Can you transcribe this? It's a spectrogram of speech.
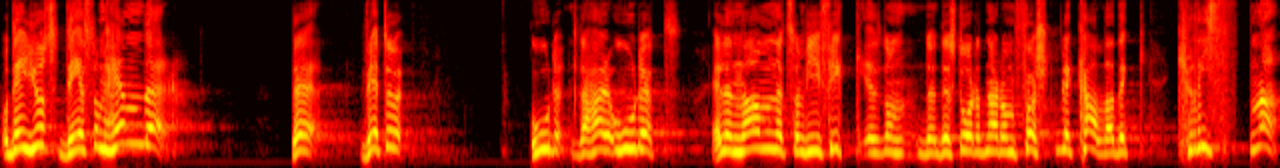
och det är just det som händer. Det, vet du, ord, det här ordet, eller namnet som vi fick, eh, det står att när de först blev kallade kristna,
